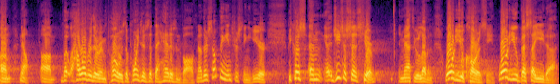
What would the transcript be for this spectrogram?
Um, now, um, but however they're imposed, the point is that the head is involved. Now, there's something interesting here because um, uh, Jesus says here, in Matthew 11. Woe to you, Chorazin! Woe to you, Bethsaida!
